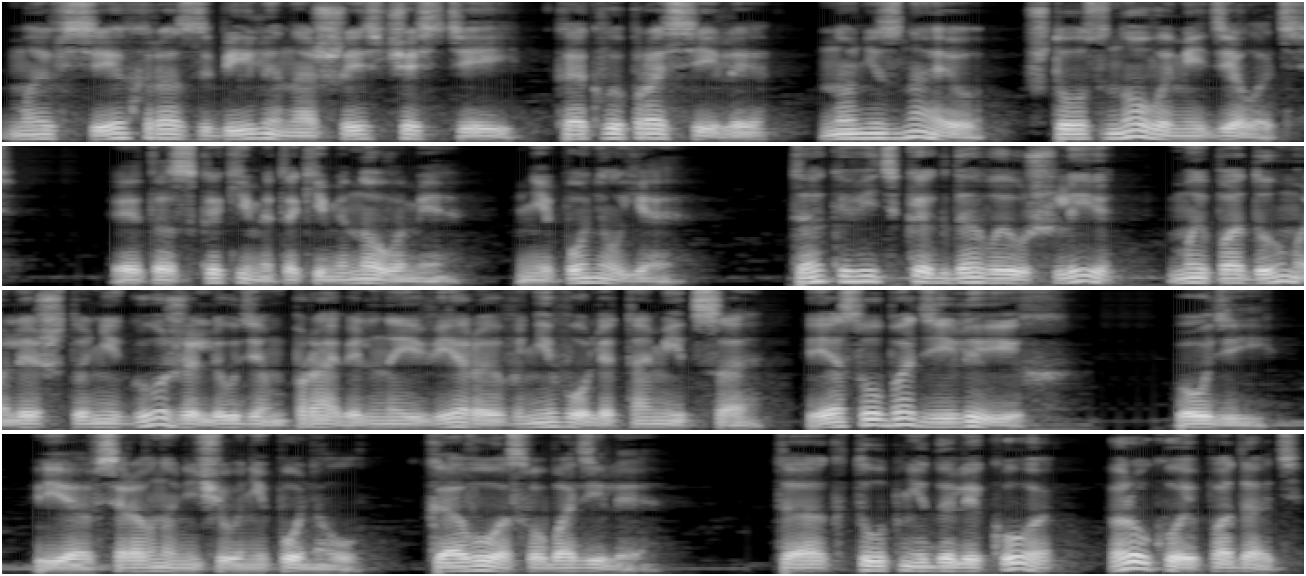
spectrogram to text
«Мы всех разбили на шесть частей, как вы просили, но не знаю, что с новыми делать». «Это с какими такими новыми?» Не понял я. «Так ведь, когда вы ушли, мы подумали, что негоже людям правильной веры в неволе томиться, и освободили их. Уди, я все равно ничего не понял. Кого освободили? Так тут недалеко, рукой подать,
